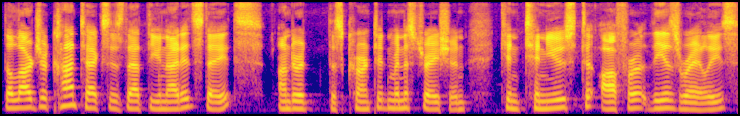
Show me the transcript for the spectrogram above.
The larger context is that the United States, under this current administration, continues to offer the Israelis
